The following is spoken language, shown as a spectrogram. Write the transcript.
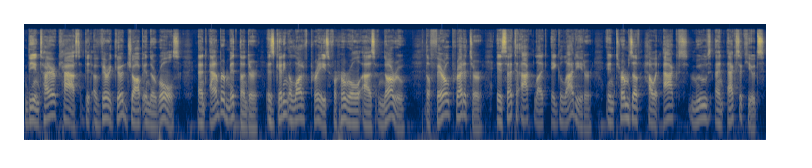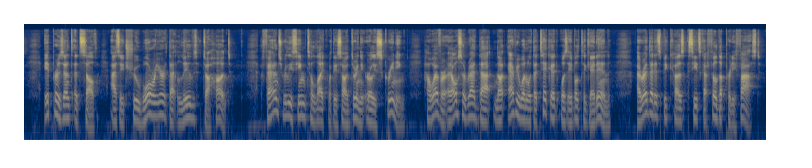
The entire cast did a very good job in their roles, and Amber Midthunder is getting a lot of praise for her role as Naru, the feral predator is said to act like a gladiator in terms of how it acts, moves, and executes. It presents itself as a true warrior that lives to hunt. Fans really seemed to like what they saw during the early screening. However, I also read that not everyone with a ticket was able to get in. I read that it's because seats got filled up pretty fast.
